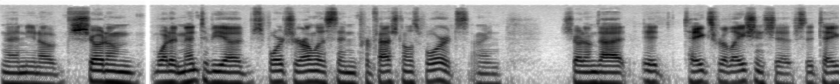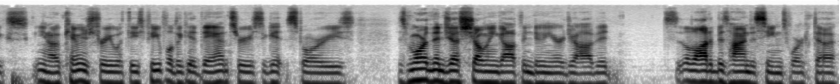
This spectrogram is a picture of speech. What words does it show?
and then you know showed him what it meant to be a sports journalist in professional sports. I mean, showed him that it takes relationships, it takes you know chemistry with these people to get the answers, to get stories. It's more than just showing up and doing your job. It's a lot of behind the scenes work to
